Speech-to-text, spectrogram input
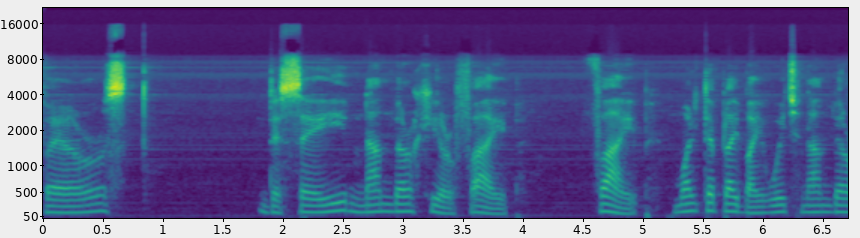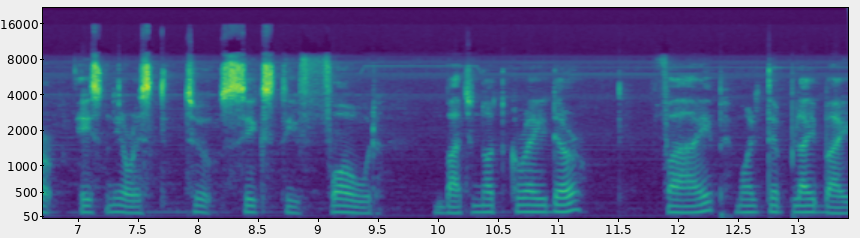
first the same number here 5 5 multiplied by which number is nearest to 64 but not greater. 5 multiplied by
